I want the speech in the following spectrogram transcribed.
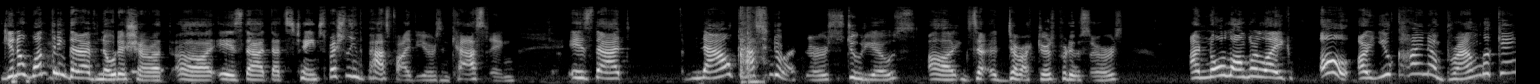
You know, one thing that I've noticed, Sharat, uh, is that that's changed, especially in the past five years in casting, is that now casting directors, studios, uh, exe- directors, producers are no longer like, oh, are you kind of brown looking?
